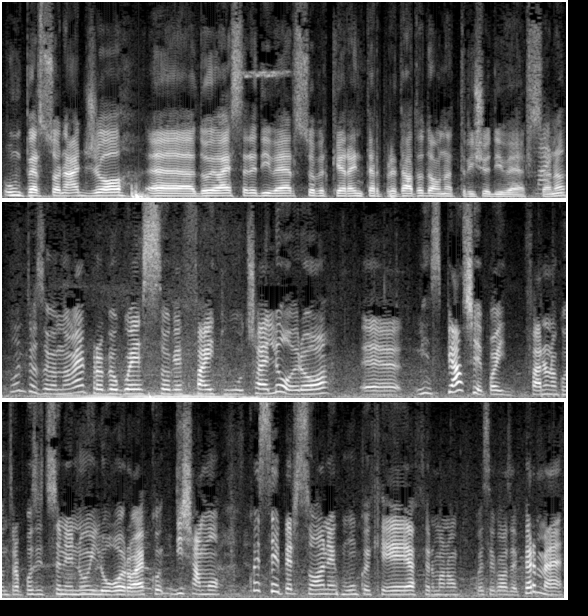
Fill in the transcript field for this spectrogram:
un personaggio eh, doveva essere diverso perché era interpretato da un'attrice diversa? Ma no? Il punto secondo me è proprio questo che fai tu, cioè loro eh, mi spiace poi fare una contrapposizione noi loro, ecco, diciamo queste persone comunque che affermano queste cose per me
